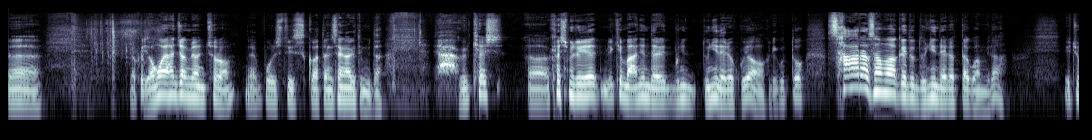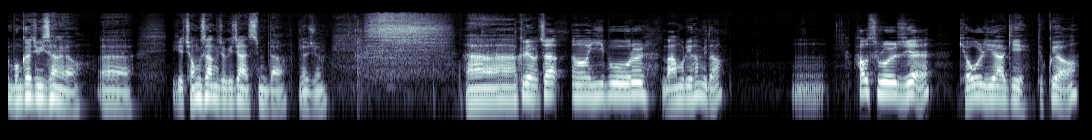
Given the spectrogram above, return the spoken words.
예. 약간 영화의 한 장면처럼 네, 볼 수도 있을 것 같다는 생각이 듭니다. 야, 그 캐시, 어, 캐시미르에 이렇게 많이 내, 눈이, 눈이 내렸고요. 그리고 또 사하라 사막에도 눈이 내렸다고 합니다. 이게 좀 뭔가 좀 이상해요. 예. 이게 정상적이지 않습니다. 요즘. 아, 그래요. 자, 어, 2부를 마무리합니다. 음, 하우스 롤즈의 겨울 이야기 듣고요.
